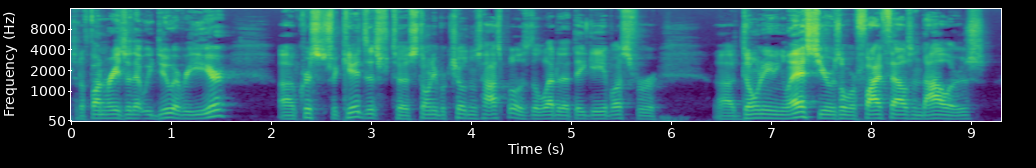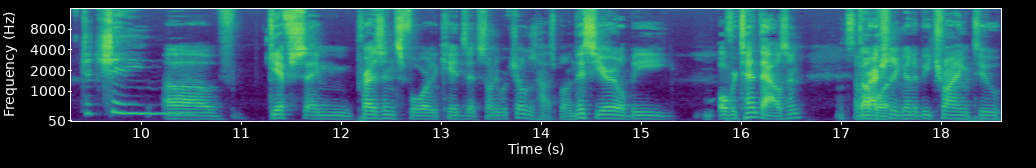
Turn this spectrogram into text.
So the fundraiser that we do every year, uh, Christmas for Kids, is to Stony Brook Children's Hospital, is the letter that they gave us for uh, donating last year was over five thousand dollars Cha-ching. of gifts and presents for the kids at Stony Brook Children's Hospital. And this year it'll be over 10,000. And we're actually going to be trying to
